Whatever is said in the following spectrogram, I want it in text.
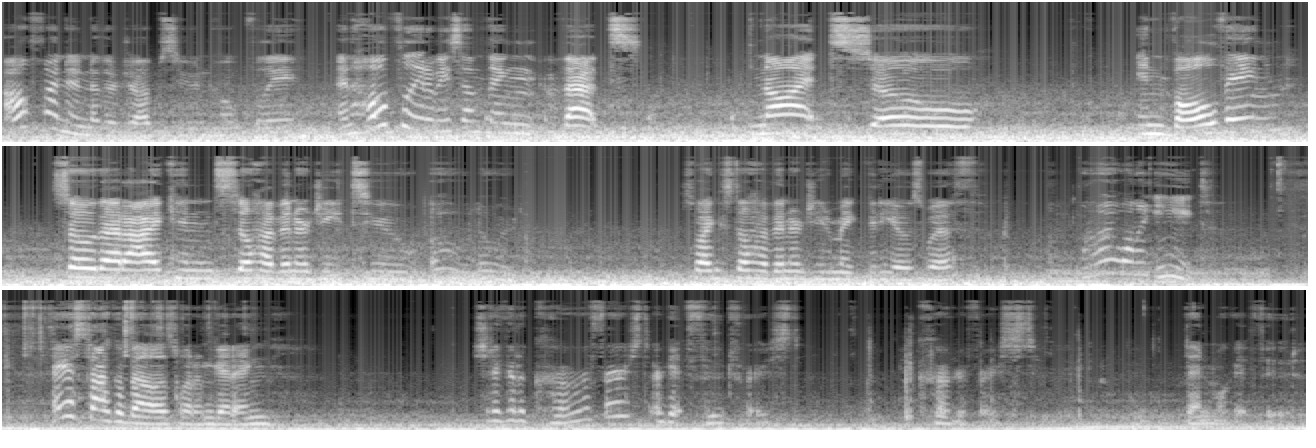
I'll find another job soon, hopefully. And hopefully it'll be something that's not so involving so that I can still have energy to, oh Lord. So I can still have energy to make videos with. What do I want to eat? I guess Taco Bell is what I'm getting. Should I go to Kroger first or get food first? Kroger first. Then we'll get food.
